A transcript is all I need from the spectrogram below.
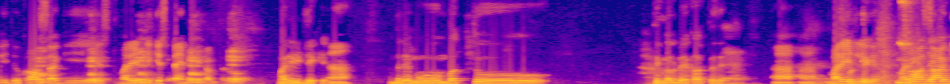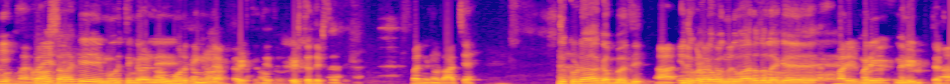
ಇದು ಕ್ರಾಸ್ ಆಗಿ ಎಷ್ಟು ಮರಿ ಇಡ್ಲಿಕ್ಕೆ ಎಷ್ಟು ಟೈಮ್ ಬೇಕಾಗ್ತದೆ ಮರಿ ಇಡ್ಲಿಕ್ಕೆ? ಹಾ. ಅಂದ್ರೆ ಮೂ- ಒಂಬತ್ತು ತಿಂಗಳು ಬೇಕಾಗ್ತದೆ. ಹಾ ಹಾ. ಮರಿ ಇಡ್ಲಿಕ್ಕೆ ಮರಿ ಕ್ರಾಸ್ ಆಗಿ ಇಡ್ಲಿಕ್ಕೆ- ಕ್ರಾಸ್ ಆಗಿ ಮೂರು ತಿಂಗಳಲ್ಲಿ ಮೂರು ತಿಂಗಳಲ್ಲಿ. ಇರ್ತದೆ ಬನ್ನಿ ನೋಡು ಆಚೆ. ಇದು ಕೂಡ ಗಬ್ಬದಿ. ಇದು ಕೂಡ ಒಂದು ವಾರದೊಳಗೆ ಮರಿ ಮರಿ ಮರಿ ಇಡ್ತಾರೆ.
